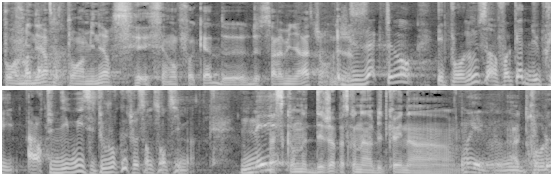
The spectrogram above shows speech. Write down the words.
Pour un mineur, pour un mineur, c'est un x4 de, de sa rémunération. Déjà. Exactement. Et pour nous, c'est un x4 du prix. Alors tu te dis, oui, c'est toujours que 60 centimes. Mais. Parce qu'on a déjà parce qu'on a un Bitcoin à, Oui, à pour 30 le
